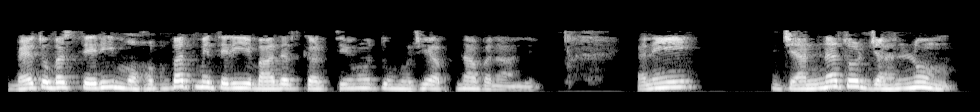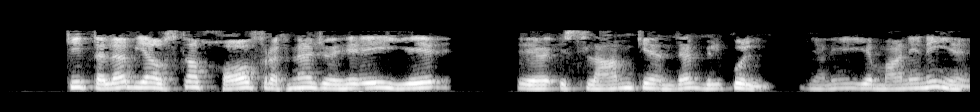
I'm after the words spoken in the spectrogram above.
میں تو بس تیری محبت میں تیری عبادت کرتی ہوں، تو مجھے اپنا بنا لے۔ یعنی جنت اور جہنم کی طلب یا اس کا خوف رکھنا جو ہے، یہ اسلام کے اندر بالکل یعنی یہ معنی نہیں ہے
